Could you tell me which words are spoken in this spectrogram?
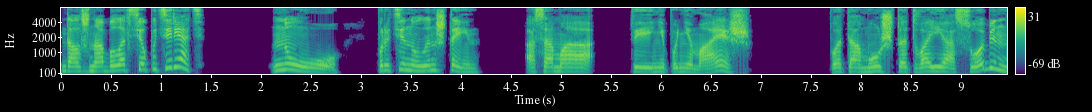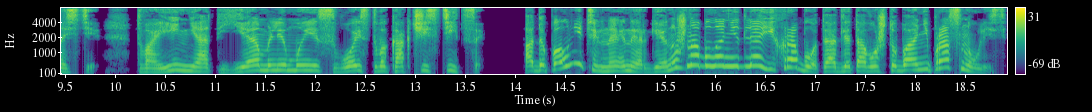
Должна была все потерять. Ну, протянул Эйнштейн. А сама ты не понимаешь? Потому что твои особенности — твои неотъемлемые свойства как частицы. А дополнительная энергия нужна была не для их работы, а для того, чтобы они проснулись.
